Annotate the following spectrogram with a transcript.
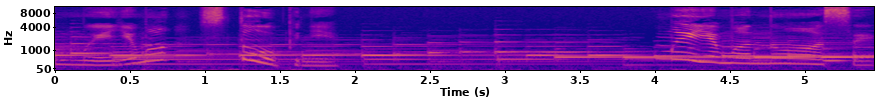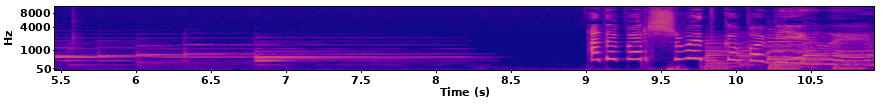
Миємо ступні. Миємо носик. А тепер швидко побігли.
